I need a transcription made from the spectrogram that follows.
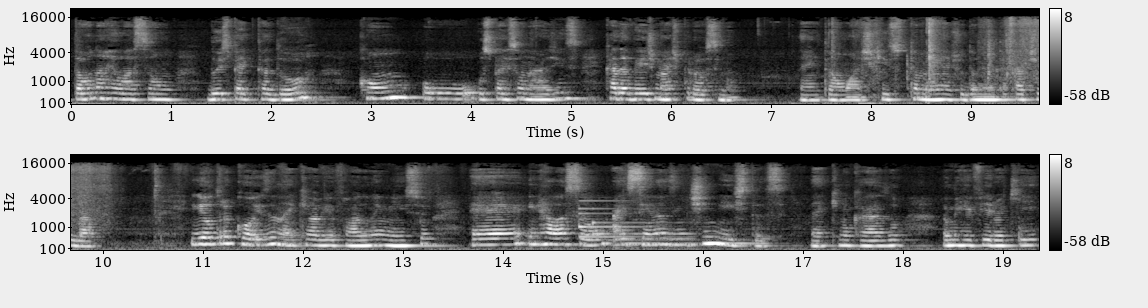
torna a relação do espectador com o, os personagens cada vez mais próxima. Né? Então acho que isso também ajuda muito a cativar. E outra coisa, né, que eu havia falado no início é em relação às cenas intimistas, né? Que no caso eu me refiro aqui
